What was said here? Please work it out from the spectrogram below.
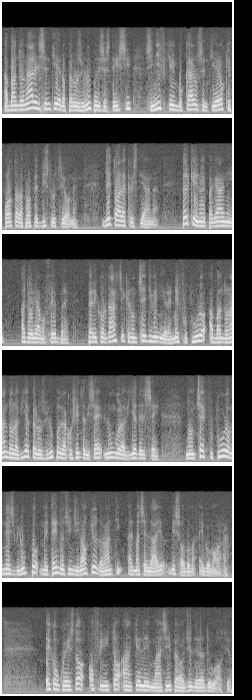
Abbandonare il sentiero per lo sviluppo di se stessi significa imboccare un sentiero che porta alla propria distruzione. Detto alla cristiana, perché noi pagani adoriamo febbre? Per ricordarci che non c'è divenire né futuro abbandonando la via per lo sviluppo della coscienza di sé lungo la via del sé Non c'è futuro né sviluppo mettendoci in ginocchio davanti al macellaio di Sodoma e Gomorra. E con questo ho finito anche le immagini per oggi della Duotio.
